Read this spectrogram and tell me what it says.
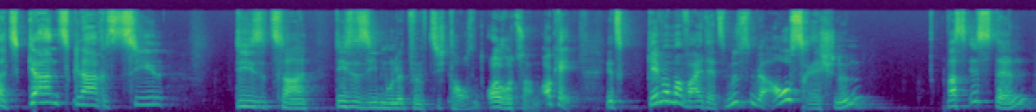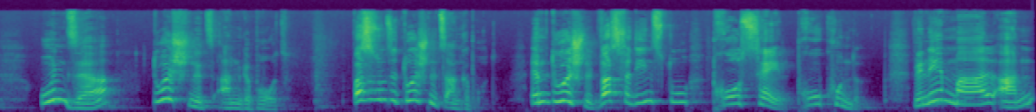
als ganz klares Ziel diese Zahl, diese 750.000 Euro zu haben. Okay, jetzt gehen wir mal weiter. Jetzt müssen wir ausrechnen, was ist denn unser Durchschnittsangebot? Was ist unser Durchschnittsangebot? Im Durchschnitt, was verdienst du pro Sale, pro Kunde? Wir nehmen mal an,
